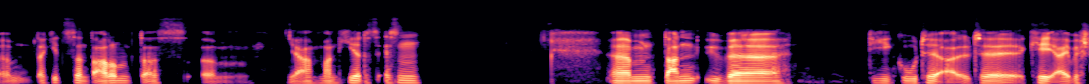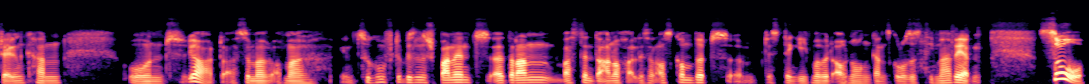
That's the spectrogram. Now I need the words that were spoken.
Ähm, da geht's dann darum, dass, ähm, ja, man hier das Essen ähm, dann über die gute alte KI bestellen kann. Und ja, da sind wir auch mal in Zukunft 'n bisschen spannend, äh, dran, was denn da noch alles rauskommen wird. Ähm, das denke ich mal, wird auch noch 'n ganz großes Thema werden. So,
